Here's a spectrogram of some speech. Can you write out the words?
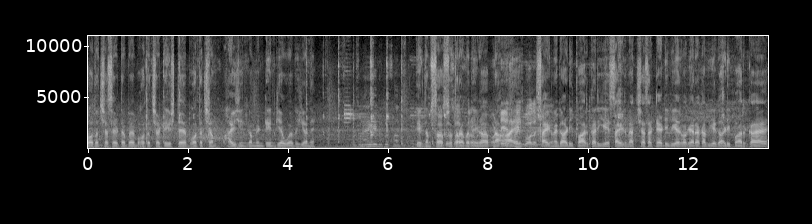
बहुत अच्छा सेटअप है बहुत अच्छा टेस्ट है बहुत अच्छा हाइजीन का मेंटेन किया हुआ है भैया ने। बनाएँगे बिल्कुल साफ़ एकदम साफ़ सुथरा बनेगा। अपना आए बहुत अच्छा साइड में गाड़ी पार्क करिए साइड में अच्छा सा टेडी बियर वगैरह का भी है गाड़ी पार्क का है।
